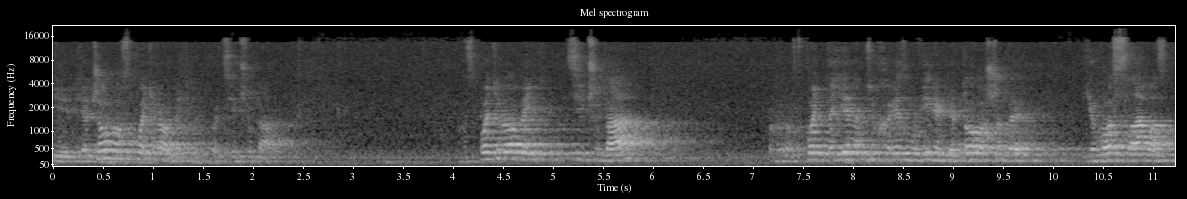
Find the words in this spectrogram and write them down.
І для чого Господь робить оці чуда? Господь робить ці чуда, Господь дає нам цю харизму віри для того, щоб Його слава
